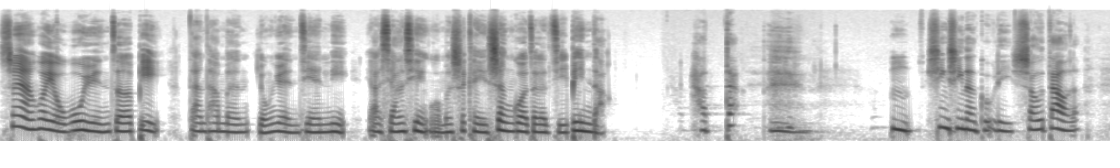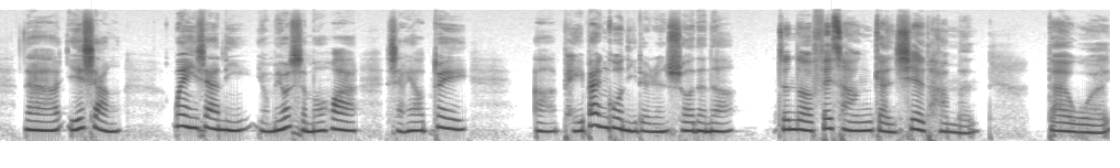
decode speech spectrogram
虽然会有乌云遮蔽，但它们永远坚立。要相信，我们是可以胜过这个疾病的。好的。嗯，信心的鼓励收到了。那也想问一下，你有没有什么话想要对啊陪伴过你的人说的呢？真的非常感谢他们，带我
